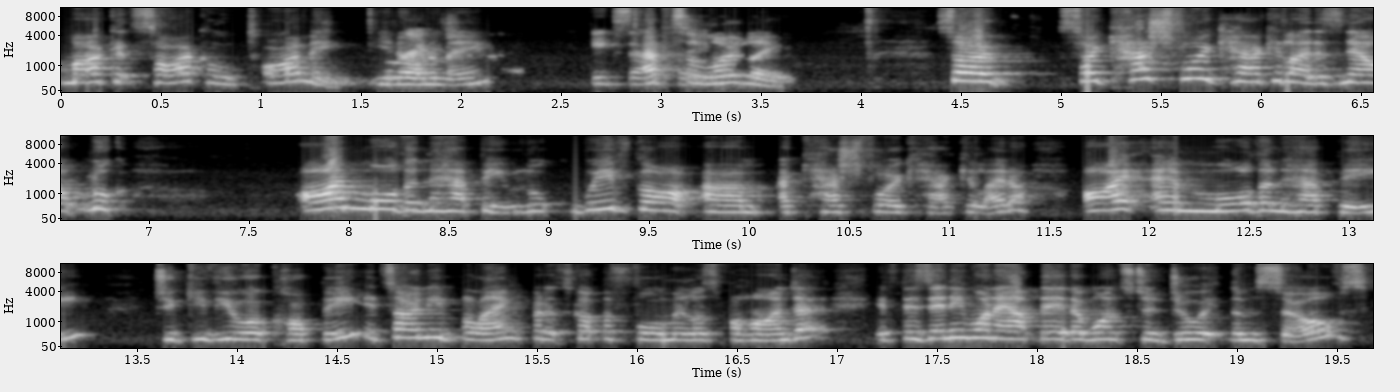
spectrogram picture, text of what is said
market cycle timing. You know what I mean? Exactly. Absolutely. So, so cash flow calculators. Now, look, I'm more than happy. Look, we've got um, a cash flow calculator. I am more than happy to give you a copy. It's only blank, but it's got the formulas behind it. If there's anyone out there that wants to do it themselves,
